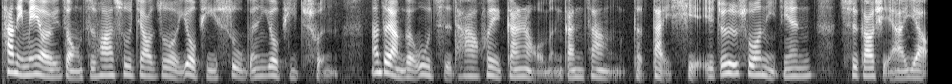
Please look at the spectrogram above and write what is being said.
它里面有一种植化素叫做柚皮素跟柚皮醇。那这两个物质它会干扰我们肝脏的代谢，也就是说，你今天吃高血压药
